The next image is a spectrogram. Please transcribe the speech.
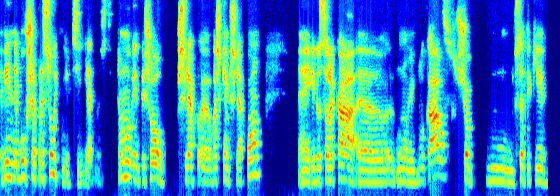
він не був ще присутній в цій єдності. Тому він пішов шлях, е, важким шляхом е, і до 40 е, ну, він блукав, щоб все-таки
